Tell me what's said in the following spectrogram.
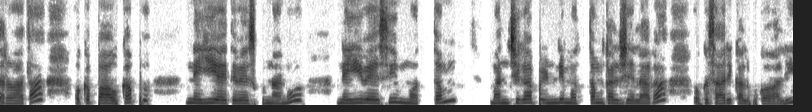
తర్వాత ఒక పావు కప్ నెయ్యి అయితే వేసుకున్నాను. నెయ్యి వేసి మొత్తం మంచిగా పిండి మొత్తం కలిసేలాగా ఒకసారి కలుపుకోవాలి.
